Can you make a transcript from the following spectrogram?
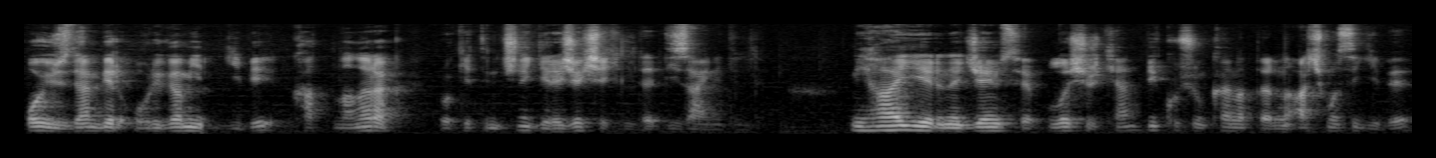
O yüzden bir origami gibi katlanarak roketin içine girecek şekilde dizayn edildi. Nihai yerine James Webb ulaşırken bir kuşun kanatlarını açması gibi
